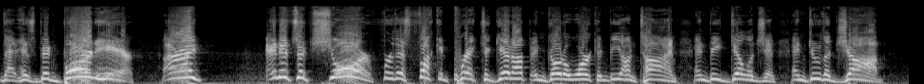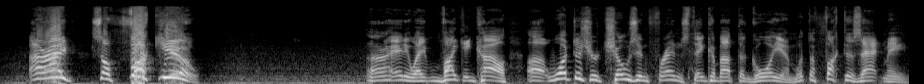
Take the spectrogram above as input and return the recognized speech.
that has been born here. All right? And it's a chore for this fucking prick to get up and go to work and be on time and be diligent and do the job. All right? So fuck you. All right, anyway, Viking Kyle, uh, what does your chosen friends think about the Goyim? What the fuck does that mean?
